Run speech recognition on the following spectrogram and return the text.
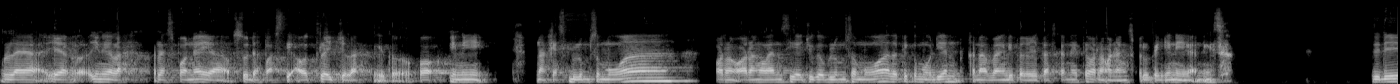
Lah, ya inilah responnya ya sudah pasti outrage lah gitu. Kok ini nakes belum semua, orang-orang lansia juga belum semua, tapi kemudian kenapa yang diprioritaskan itu orang-orang seperti ini kan gitu. Jadi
